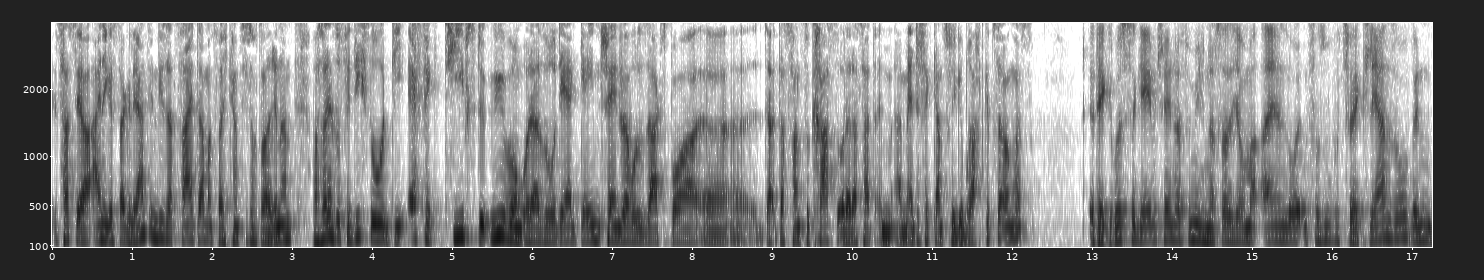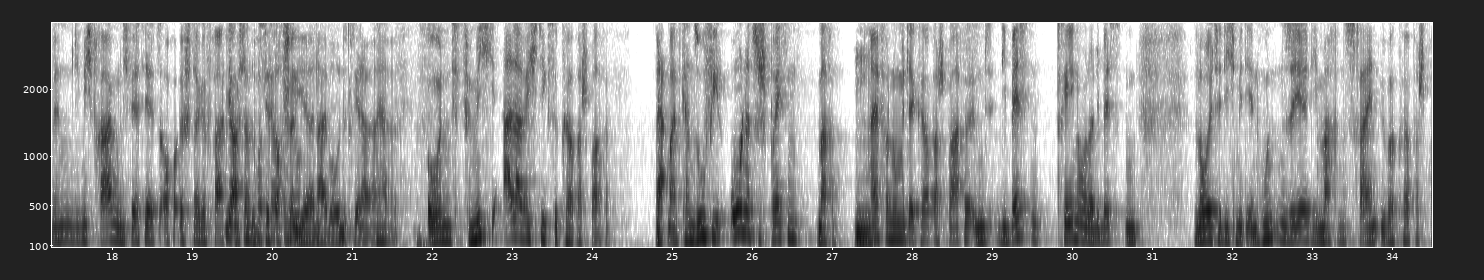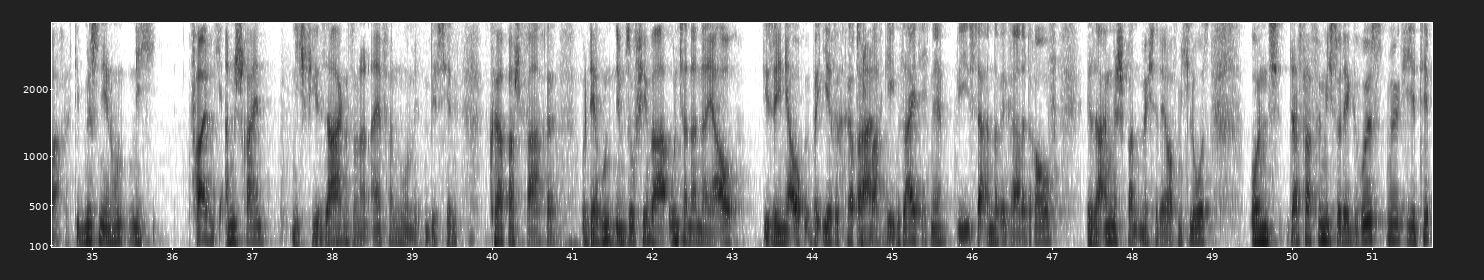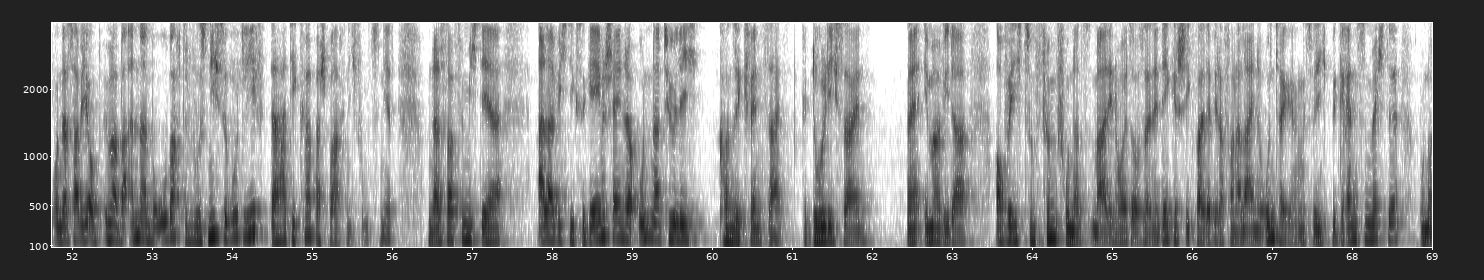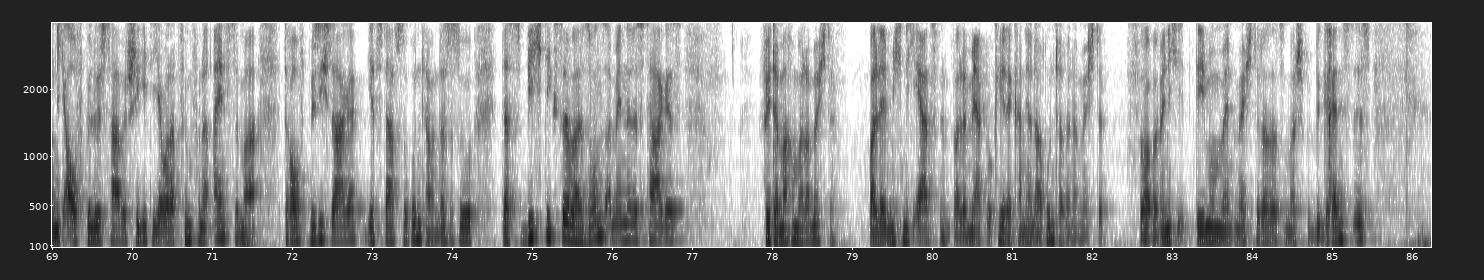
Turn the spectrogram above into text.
jetzt hast du ja einiges da gelernt in dieser Zeit damals, vielleicht kannst du dich noch daran erinnern. Was war denn so für dich so die effektivste Übung oder so der Gamechanger, wo du sagst, boah, äh, das fandst du krass oder das hat im, im Endeffekt ganz viel gebracht? Gibt's da irgendwas? der größte Gamechanger für mich und das, was ich auch mal allen Leuten versuche zu erklären, so, wenn, wenn die mich fragen und ich werde jetzt auch öfter gefragt. Ja, du bist jetzt auch schon so. hier ein halber Hundetrainer. Ja. Und für mich allerwichtigste Körpersprache. Ja. Man kann so viel ohne zu sprechen machen. Mhm. Einfach nur mit der Körpersprache. Und die besten Trainer oder die besten Leute, die ich mit ihren Hunden sehe, die machen es rein über Körpersprache. Die müssen ihren Hunden nicht, vor allem nicht anschreien, nicht viel sagen, sondern einfach nur mit ein bisschen Körpersprache. Und der Hund nimmt so viel wahr, untereinander ja auch. Die sehen ja auch über ihre Körpersprache Total. gegenseitig. Ne? Wie ist der andere gerade drauf? Ist er angespannt? Möchte der auf mich los? Und das war für mich so der größtmögliche Tipp. Und das habe ich auch immer bei anderen beobachtet, wo es nicht so gut lief. Da hat die Körpersprache nicht funktioniert. Und das war für mich der allerwichtigste Gamechanger und natürlich konsequent sein, geduldig sein, immer wieder, auch wenn ich zum 500. Mal den heute auf seine Decke schicke, weil der wieder von alleine runtergegangen ist, wenn ich begrenzen möchte und noch nicht aufgelöst habe, schicke ich dich aber das 501. Mal drauf, bis ich sage, jetzt darfst du runter. Und das ist so das Wichtigste, weil sonst am Ende des Tages wird er machen, was er möchte. Weil er mich nicht ernst nimmt, weil er merkt, okay, der kann ja da runter, wenn er möchte. So, aber wenn ich in dem Moment möchte, dass er zum Beispiel begrenzt ist,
